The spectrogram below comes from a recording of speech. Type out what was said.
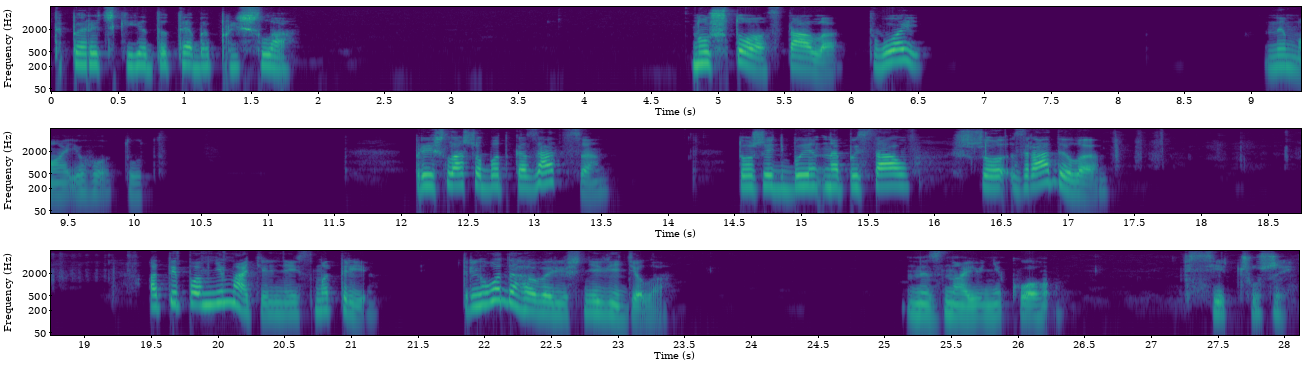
теперечки я до тебе прийшла. Ну що стала? Твой? Нема його тут. Прийшла, щоб отказатися, то жить би написав, що зрадила. А ты повнимательней смотри. Три года, говоришь, не видела? Не знаю нікого. Всі чужі.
